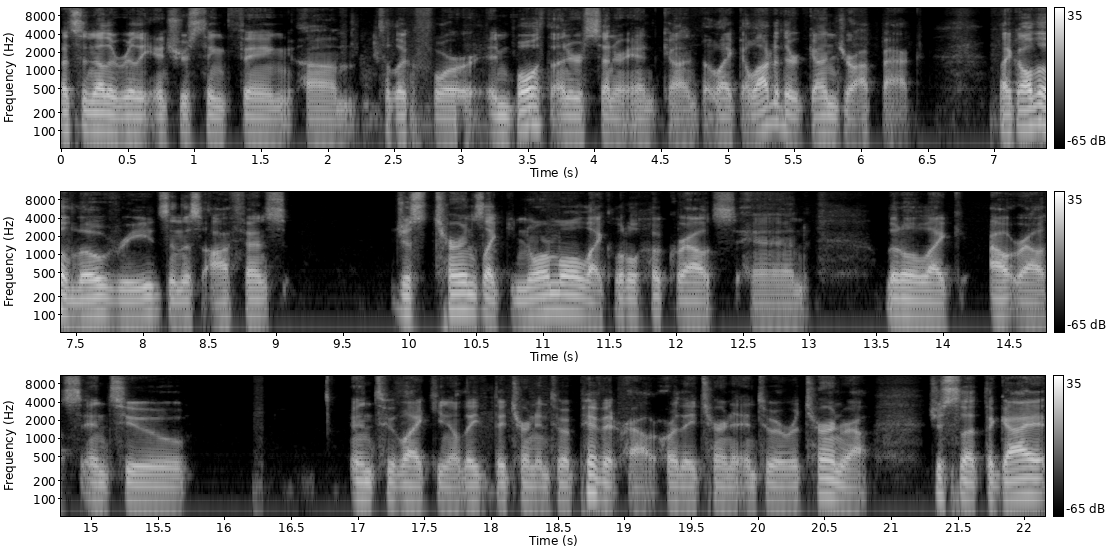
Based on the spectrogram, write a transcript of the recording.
that's another really interesting thing um, to look for in both under center and gun. But like a lot of their gun drop back, like all the low reads in this offense, just turns like normal like little hook routes and little like out routes into into like you know they they turn into a pivot route or they turn it into a return route just so that the guy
